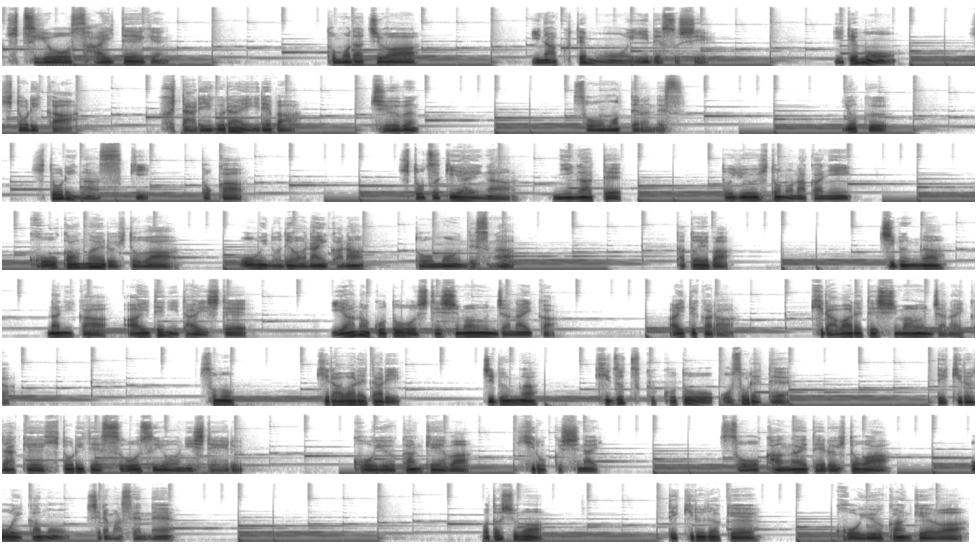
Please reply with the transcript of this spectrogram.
必要最低限。友達はいなくてもいいですしいても一人か二人ぐらいいれば十分。そう思ってるんです。よく一人が好きとか人付き合いが苦手という人の中にこう考える人は多いのではないかなと思うんですが例えば自分が何か相手に対して嫌なことをしてしまうんじゃないか相手から嫌われてしまうんじゃないかその嫌われたり自分が傷つくことを恐れてできるだけ一人で過ごすようにしている。こういう関係は広くしない。そう考えている人は多いかもしれませんね。私はできるだけこういう関係は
